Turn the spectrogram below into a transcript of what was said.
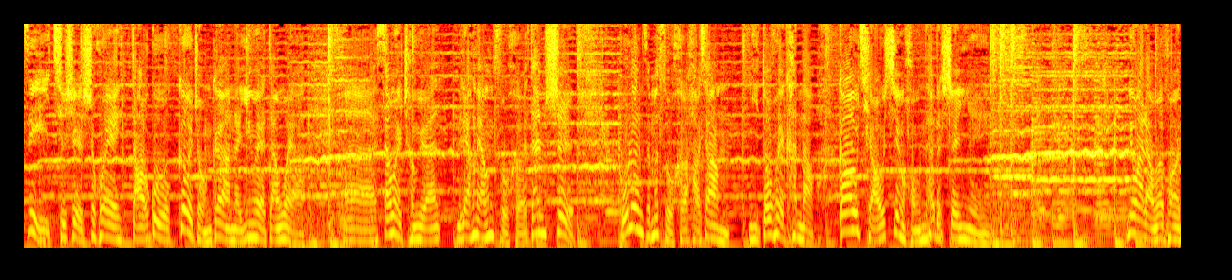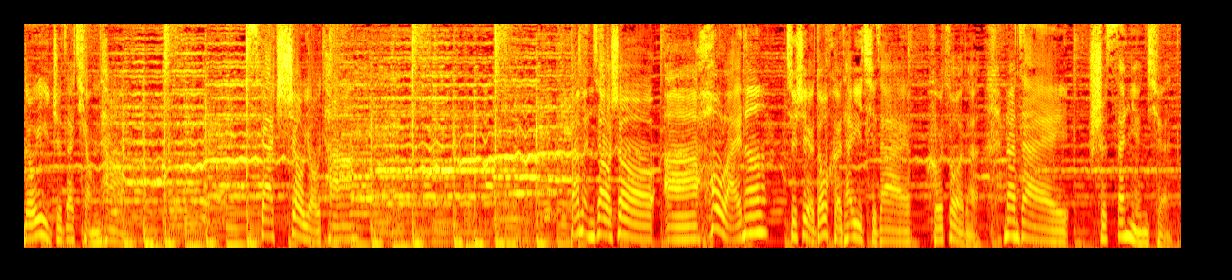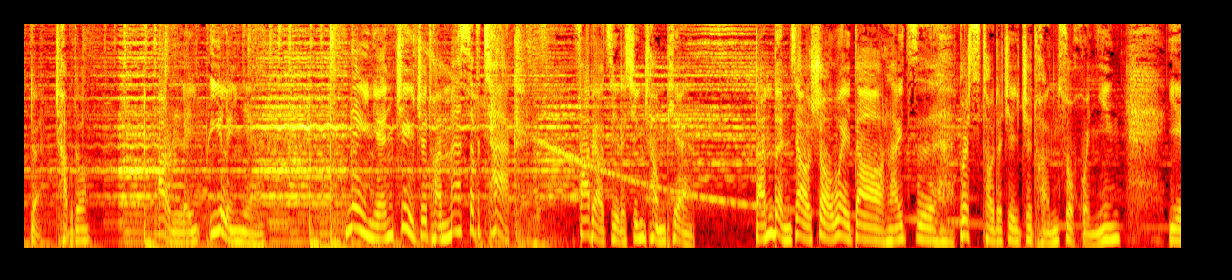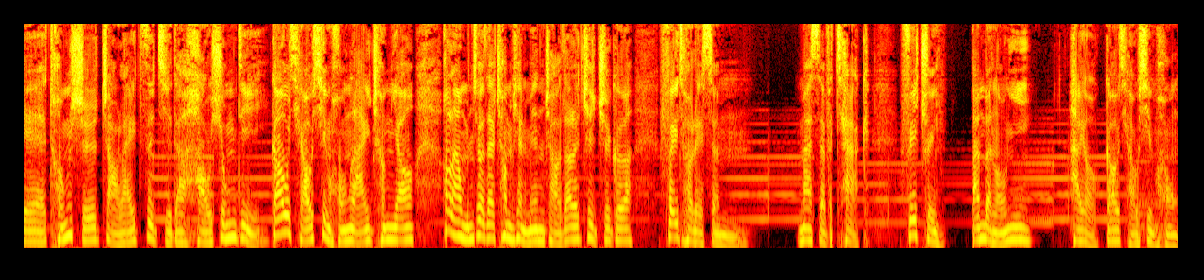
自己其实也是会捣鼓各种各样的音乐单位啊，呃，三位成员两两组合，但是无论怎么组合，好像你都会看到高桥幸宏他的身影。另外两位朋友都一直在抢他，Sketch Show 有他，坂本教授啊、后来呢，其实也都和他一起在合作的。那在十三年前，对，差不多，二零一零年，那一年这支团 Massive Attack 发表自己的新唱片。坂本教授为到来自 Bristol 的这一支团做混音，也同时找来自己的好兄弟高桥幸宏来撑腰。后来我们就在唱片里面找到了这支歌《Fatalism》，Massive Attack featuring 坂本龙一，还有高桥幸宏。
